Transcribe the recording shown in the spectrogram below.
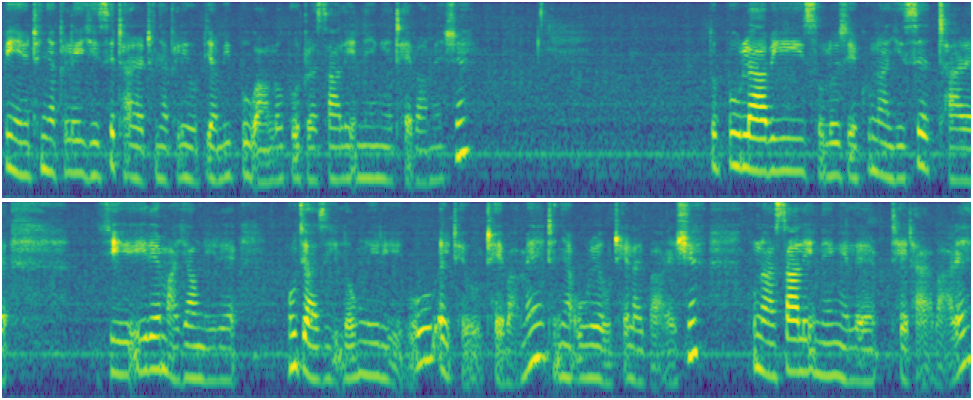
ပြီးရင်ထညက်ကလေးရေစစ်ထားတဲ့ထညက်ကလေးကိုပြန်ပြီးပူအောင်လုပ်ဖို့အတွက်စားလေးအနည်းငယ်ထည့်ပါမယ်ရှင်သူပူလာပြီဆိုလို့ရှိရင်ခုနရေစစ်ထားတဲ့ရေအေးထဲမှာရောက်နေတဲ့မုတ်ကြစီအလုံးလေးတွေကိုအဲ့ထဲကိုထည့်ပါမယ်ထညက်အိုးထဲကိုထည့်လိုက်ပါတယ်ရှင် ခုနစားလေးအနည်းငယ်လည်းထည့်ထားရပါတယ်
